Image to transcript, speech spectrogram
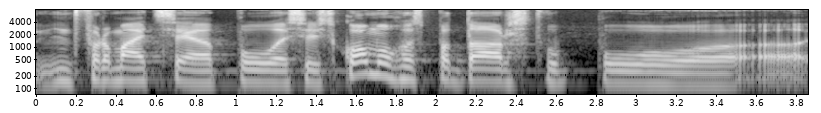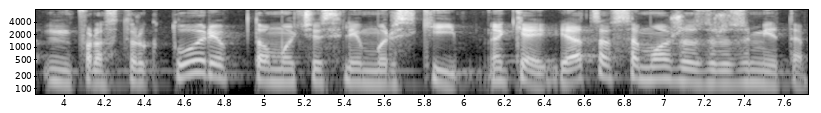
Інформація по сільському господарству, по інфраструктурі, в тому числі морській. Окей, я це все можу зрозуміти.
